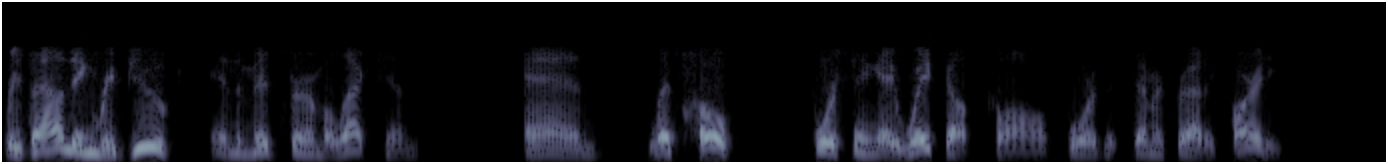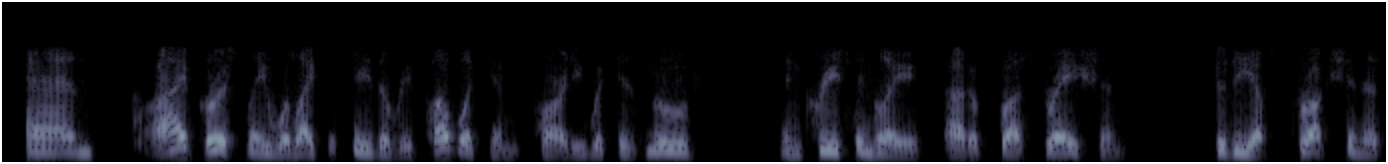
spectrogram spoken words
resounding rebuke in the midterm elections, and let's hope forcing a wake up call for the Democratic Party. And I personally would like to see the Republican Party, which has moved increasingly out of frustration to the obstructionist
